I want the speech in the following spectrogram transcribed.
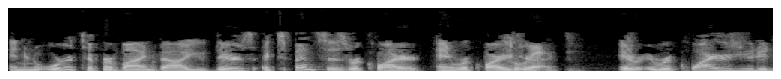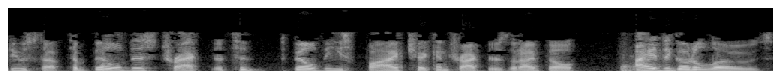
and in order to provide value, there's expenses required, and requires Correct. it, it requires you to do stuff to build this tractor to build these five chicken tractors that I built. I had to go to Lowe's,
